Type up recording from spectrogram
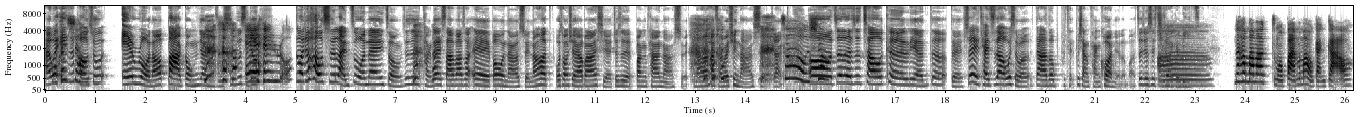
还会一直跑出。error，然后罢工这样子，时不时就 error，对，就好吃懒做那一种，就是躺在沙发上，哎，帮我拿水，然后我同学要帮他写，就是帮他拿水，然后他才会去拿水，这样，超好笑，哦，真的是超可怜的，对，所以才知道为什么大家都不不想谈跨年了嘛，这就是其中一个例子。那他妈妈怎么办？妈妈好尴尬哦。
